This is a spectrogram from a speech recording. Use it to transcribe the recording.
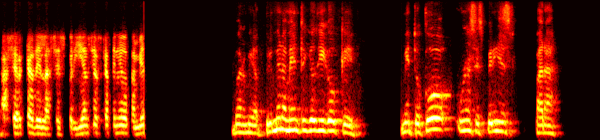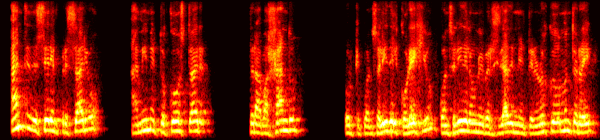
acerca de las experiencias que ha tenido también bueno, mira, primeramente yo digo que me tocó unas experiencias para, antes de ser empresario, a mí me tocó estar trabajando, porque cuando salí del colegio, cuando salí de la universidad en el Tecnológico de Monterrey,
